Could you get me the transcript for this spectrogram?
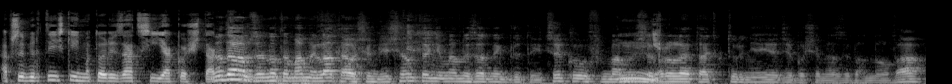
a przy brytyjskiej motoryzacji jakoś tak... No dobrze, no to mamy lata 80., nie mamy żadnych Brytyjczyków, mamy Nie. Chevroleta, który nie jedzie, bo się nazywa Nowa.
